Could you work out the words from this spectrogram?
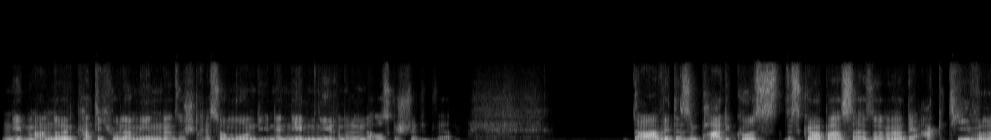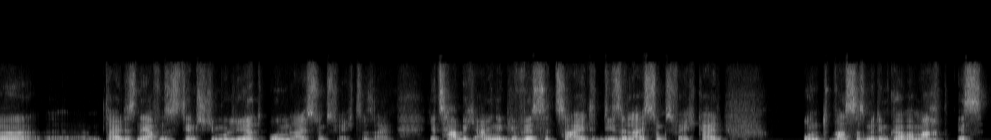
neben anderen Katecholaminen, also Stresshormonen, die in der Nebennierenrinde ausgeschüttet werden. Da wird der Sympathikus des Körpers, also ne, der aktivere äh, Teil des Nervensystems, stimuliert, um leistungsfähig zu sein. Jetzt habe ich eine gewisse Zeit diese Leistungsfähigkeit. Und was das mit dem Körper macht, ist,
